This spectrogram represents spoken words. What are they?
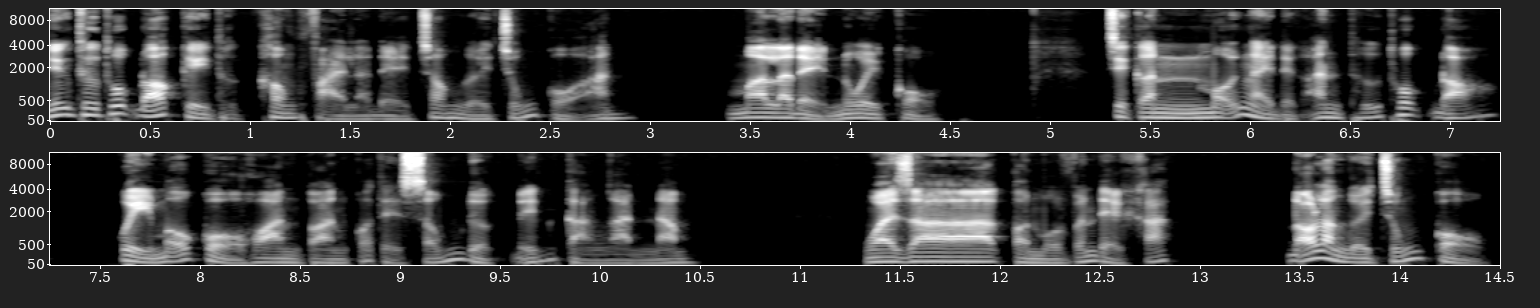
Những thứ thuốc đó kỳ thực không phải là để cho người trúng cổ ăn, mà là để nuôi cổ. Chỉ cần mỗi ngày được ăn thứ thuốc đó, quỷ mẫu cổ hoàn toàn có thể sống được đến cả ngàn năm. Ngoài ra còn một vấn đề khác, đó là người trúng cổ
